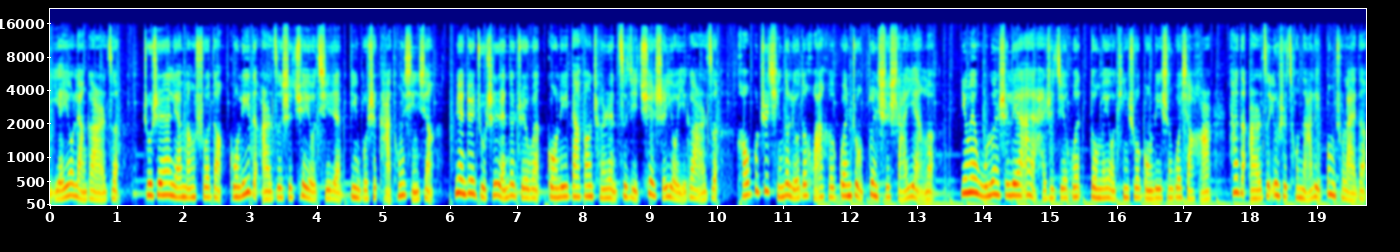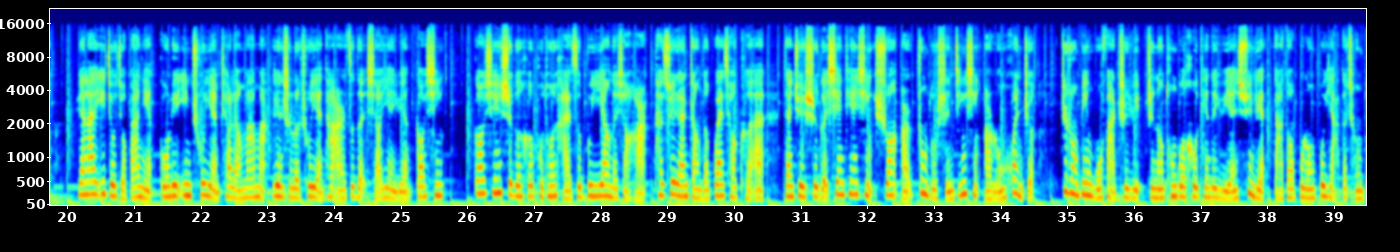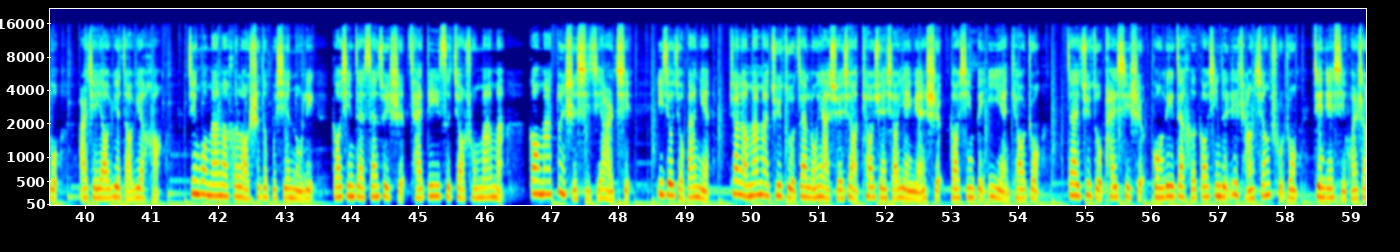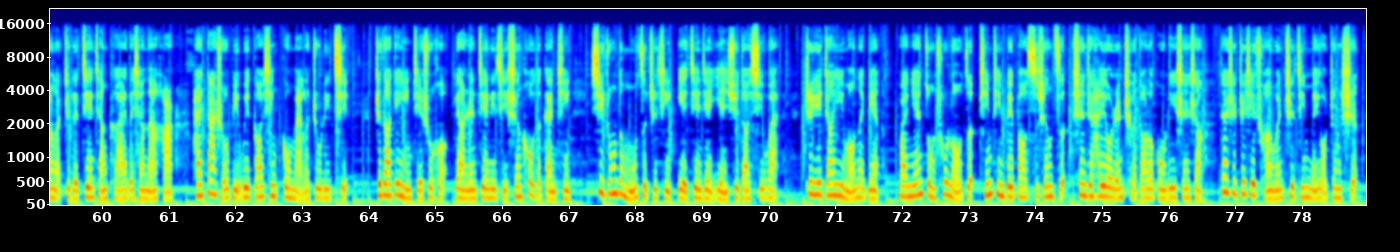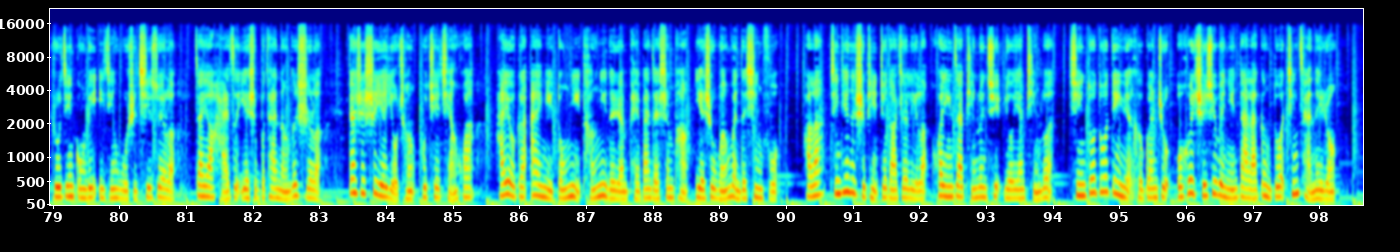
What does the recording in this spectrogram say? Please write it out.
也有两个儿子。主持人连忙说道：“巩俐的儿子是确有其人，并不是卡通形象。”面对主持人的追问，巩俐大方承认自己确实有一个儿子。毫不知情的刘德华和观众顿时傻眼了。因为无论是恋爱还是结婚，都没有听说巩俐生过小孩，她的儿子又是从哪里蹦出来的？原来，一九九八年，巩俐因出演《漂亮妈妈》，认识了出演她儿子的小演员高鑫。高鑫是个和普通孩子不一样的小孩，他虽然长得乖巧可爱，但却是个先天性双耳重度神经性耳聋患者。这种病无法治愈，只能通过后天的语言训练达到不聋不哑的程度，而且要越早越好。经过妈妈和老师的不懈努力，高鑫在三岁时才第一次叫出妈妈，高妈顿时喜极而泣。一九九八年，《漂亮妈妈》剧组在聋哑学校挑选小演员时，高鑫被一眼挑中。在剧组拍戏时，巩俐在和高鑫的日常相处中，渐渐喜欢上了这个坚强可爱的小男孩，还大手笔为高鑫购买了助力器。直到电影结束后，两人建立起深厚的感情，戏中的母子之情也渐渐延续到戏外。至于张艺谋那边，晚年总出篓子，频频被曝私生子，甚至还有人扯到了巩俐身上。但是这些传闻至今没有证实。如今巩俐已经五十七岁了，再要孩子也是不太能的事了。但是事业有成，不缺钱花，还有个爱你、懂你、疼你的人陪伴在身旁，也是稳稳的幸福。好了，今天的视频就到这里了，欢迎在评论区留言评论，请多多订阅和关注，我会持续为您带来更多精彩内容。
